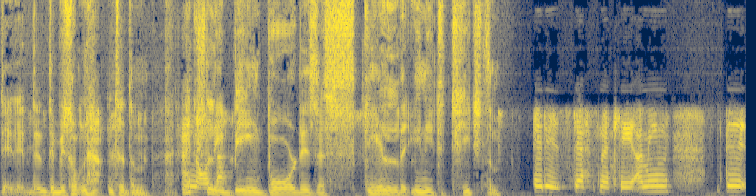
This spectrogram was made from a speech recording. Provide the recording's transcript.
th- th- there'd be something happen to them. Actually, that- being bored is a skill that you need to teach them. It is definitely. I mean, the,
